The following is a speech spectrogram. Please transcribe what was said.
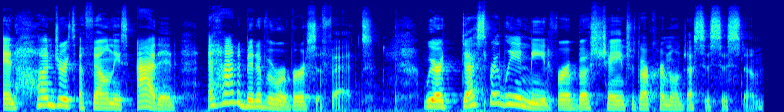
and hundreds of felonies added, it had a bit of a reverse effect. We are desperately in need for a bus change with our criminal justice system.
